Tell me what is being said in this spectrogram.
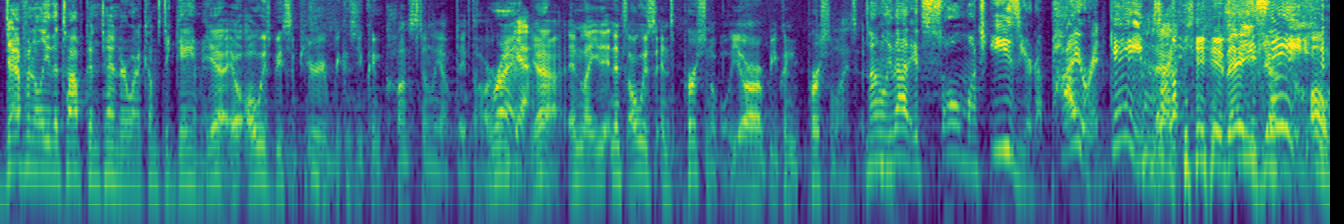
definitely the top contender when it comes to gaming. Yeah, it'll always be superior because you can constantly update the hardware. Right. Yeah. Yeah, and like, and it's always it's personable. You or you can personalize it. Not only that, it's so much easier to pirate games. there, on a there you PC. go. Oh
